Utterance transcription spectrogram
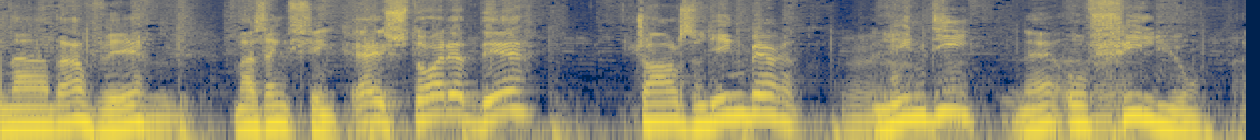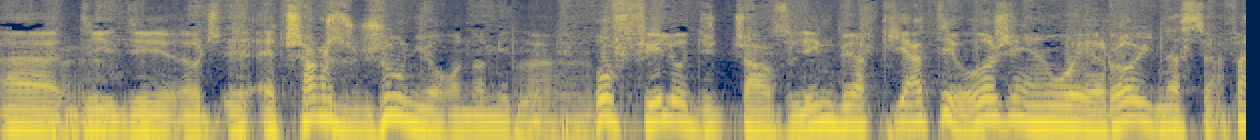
nada a ver. Mas enfim, É a história de. Charles Lindbergh, Lindy, né, o filho ah, de, de- é Charles Jr. o nome dele, o filho de Charles Lindbergh, que até hoje é um herói nessa, enfin,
